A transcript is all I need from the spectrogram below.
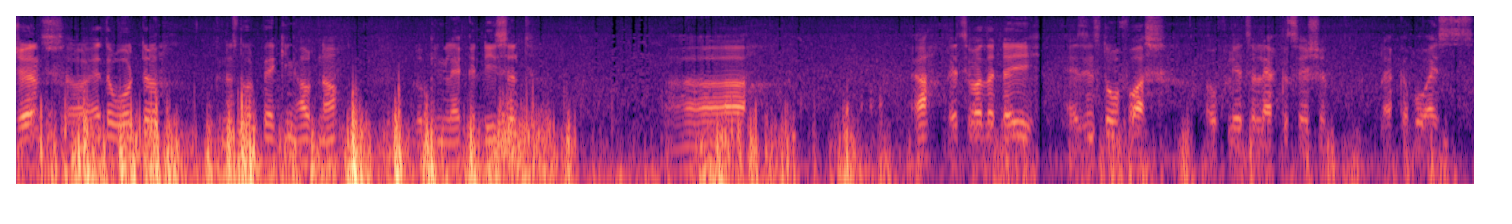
gents, so at the water, gonna start packing out now. Looking like a decent. Uh, yeah, let's see what the day has in store for us. Hopefully it's a lekker session. Lekker boys.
